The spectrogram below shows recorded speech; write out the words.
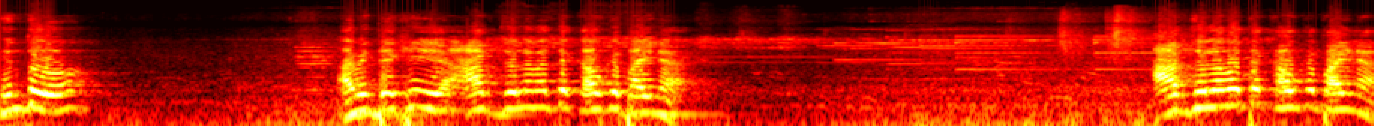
কিন্তু আমি দেখি আটজনের মধ্যে কাউকে পাই না। আটজনের মধ্যে কাউকে পাই না।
